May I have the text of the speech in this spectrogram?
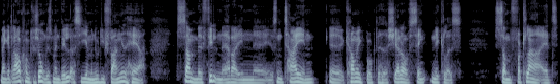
Man kan drage konklusion, hvis man vil, og sige, at nu er de fanget her. Sammen med filmen er der en øh, sådan tie-in uh, comic book, der hedder Shadow of St. Nicholas, som forklarer, at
